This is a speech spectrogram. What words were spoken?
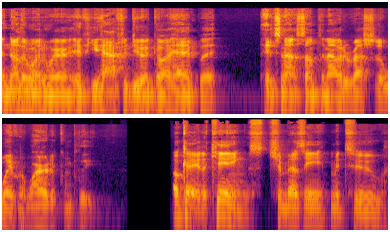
another one where if you have to do it, go ahead. But it's not something I would rush to the waiver wire to complete. Okay, the Kings, Chimezie Metu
